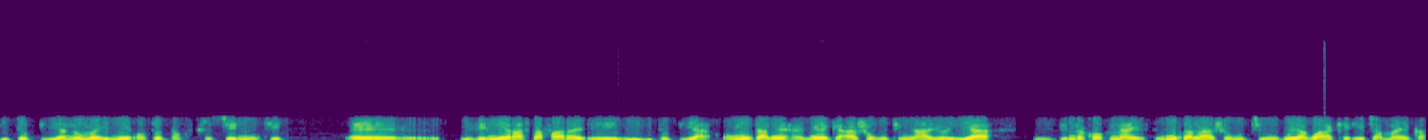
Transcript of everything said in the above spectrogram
Ethiopia noma ine orthodox christianity eh even ne-rastafari e-ethiopia umuntu angeke asho ukuthi nayo iya is been recognized. Umuntu angasho ukuthi ukuya kwakhe ejamaica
